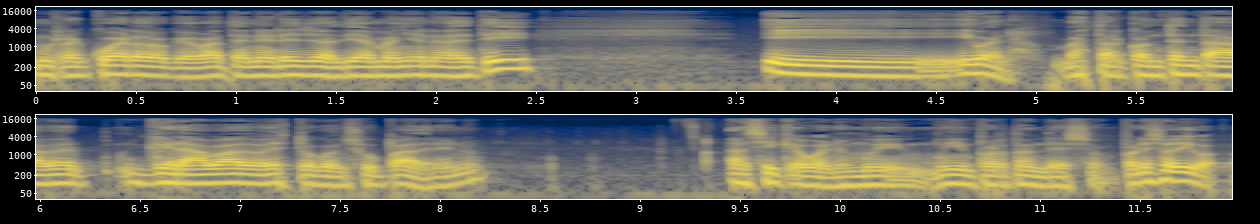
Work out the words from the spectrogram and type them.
un recuerdo que va a tener ella el día de mañana de ti y, bueno, va a estar contenta de haber grabado esto con su padre, ¿no? Así que bueno, es muy, muy importante eso. Por eso digo,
